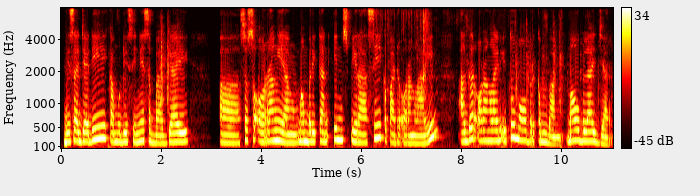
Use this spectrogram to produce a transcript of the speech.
bisa jadi kamu di sini sebagai uh, seseorang yang memberikan inspirasi kepada orang lain agar orang lain itu mau berkembang, mau belajar.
